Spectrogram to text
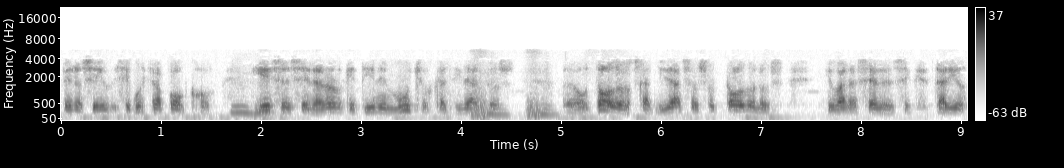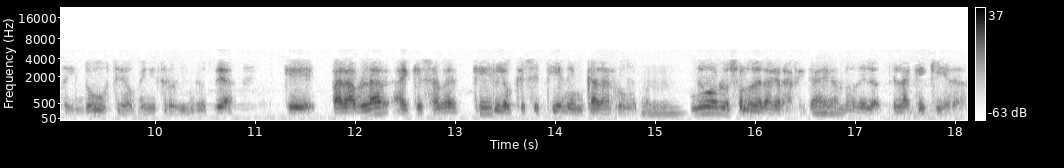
pero se, se muestra poco. Y eso es el error que tienen muchos candidatos, o todos los candidatos, o todos los que van a ser secretarios de industria o ministros de industria, que para hablar hay que saber qué es lo que se tiene en cada rubro. No hablo solo de la gráfica, eh, hablo de, la que quiera.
